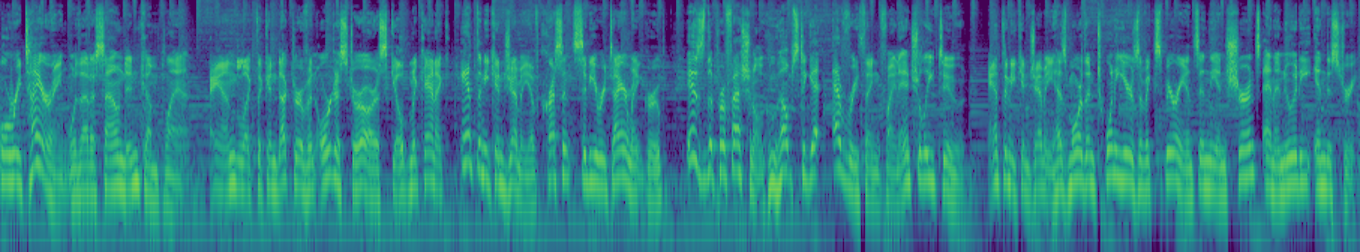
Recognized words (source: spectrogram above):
or retiring without a sound income plan. And, like the conductor of an orchestra or a skilled mechanic, Anthony Cangemi of Crescent City Retirement Group is the professional who helps to get everything financially tuned. Anthony Cangemi has more than 20 years of experience in the insurance and annuity industry.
